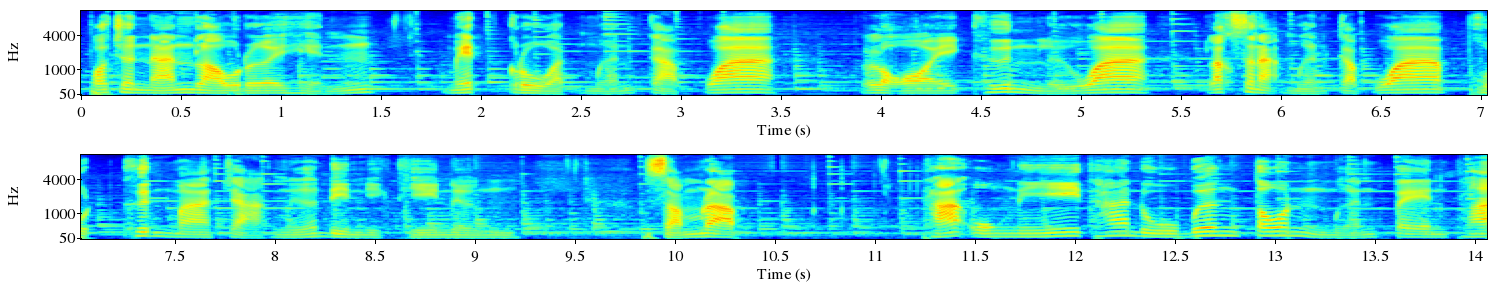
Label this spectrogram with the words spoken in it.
เพราะฉะนั้นเราเลยเห็นเม็ดกรวดเหมือนกับว่าลอยขึ้นหรือว่าลักษณะเหมือนกับว่าผุดขึ้นมาจากเนื้อดินอีกทีหนึ่งสำหรับ พระองค์นี้ถ้าดูเบื้องต้นเหมือนเป็นพระ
